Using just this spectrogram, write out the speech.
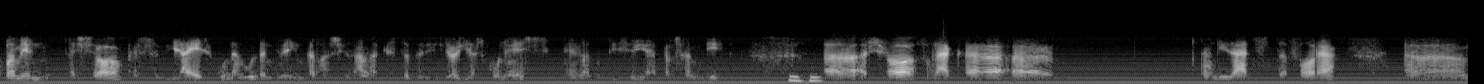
probablement això, que ja és conegut a nivell internacional, aquesta decisió ja es coneix, eh, la notícia ja ha transcendit, uh -huh. uh, això farà que uh, candidats de fora uh,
